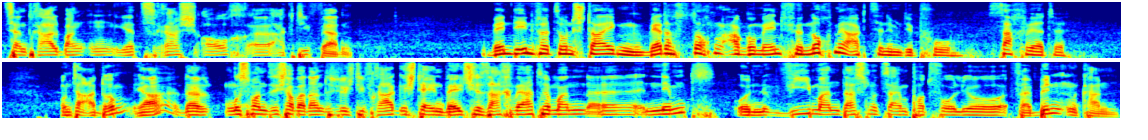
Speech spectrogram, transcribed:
Zentralbanken jetzt rasch auch äh, aktiv werden. Wenn die Inflation steigen, wäre das doch ein Argument für noch mehr Aktien im Depot. Sachwerte. Unter anderem, ja. Da muss man sich aber dann natürlich die Frage stellen, welche Sachwerte man äh, nimmt und wie man das mit seinem Portfolio verbinden kann.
